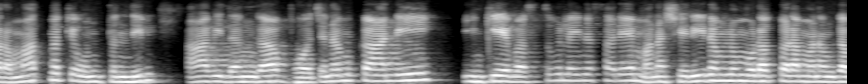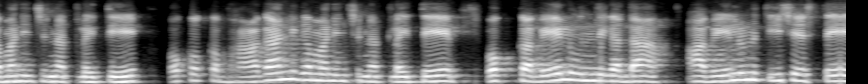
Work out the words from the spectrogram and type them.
పరమాత్మకే ఉంటుంది. ఆ విధంగా భోజనం కానీ ఇంకే వస్తువులైనా సరే మన శరీరంలో మూడొక్కడ మనం గమనించినట్లయితే ఒక్కొక్క భాగాన్ని గమనించినట్లయితే ఒక్క వేలు ఉంది కదా ఆ వేలును తీసేస్తే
